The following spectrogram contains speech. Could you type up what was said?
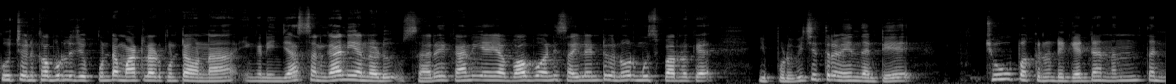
కూర్చొని కబుర్లు చెప్పుకుంటా మాట్లాడుకుంటా ఉన్నా. ఇంకా నేను చేస్తాను కానీ అన్నాడు. సరే కానీ అయ్యా బాబు అని సైలెంట్గా నోరు మూసిపారునుకే ఇప్పుడు విచిత్రం ఏంటంటే చెవు పక్క నుండి గెడ్డాన్నంతా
